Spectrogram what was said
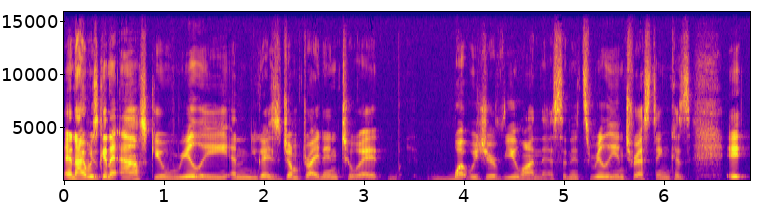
And I was going to ask you really, and you guys jumped right into it. What was your view on this? And it's really interesting because it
